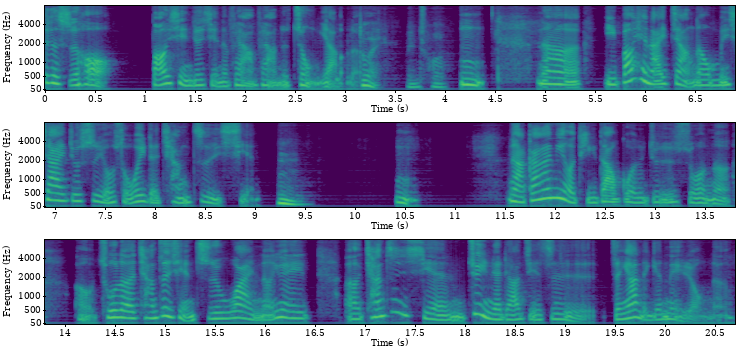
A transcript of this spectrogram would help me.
这个时候保险就显得非常非常的重要了。对，没错，嗯，那以保险来讲呢，我们现在就是有所谓的强制险。嗯嗯，那刚刚你有提到过的，就是说呢，呃，除了强制险之外呢，因为呃，强制险据你的了解是怎样的一个内容呢？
